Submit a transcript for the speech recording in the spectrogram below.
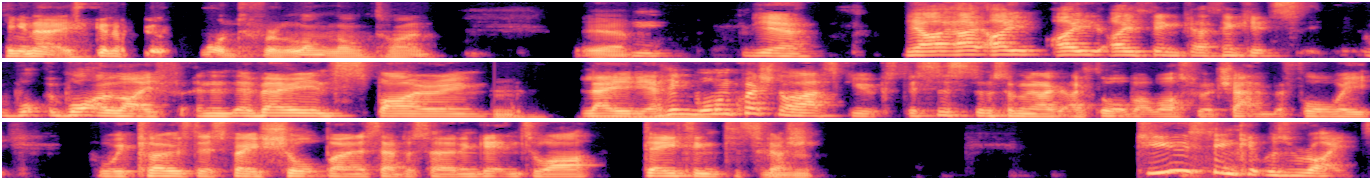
Thinking that it's going to feel odd for a long, long time. Yeah. Hmm. Yeah, yeah. I, I, I, I think, I think it's what, what a life and a very inspiring Mm. lady. I think one question I'll ask you because this is something I, I thought about whilst we were chatting before we before we close this very short bonus episode and get into our dating discussion. Do you think it was right?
